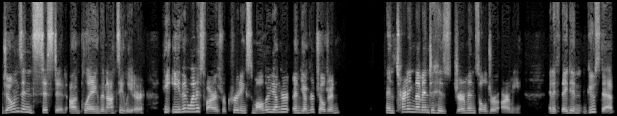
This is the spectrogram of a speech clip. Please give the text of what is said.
Jones insisted on playing the Nazi leader He even went as far as recruiting smaller, younger, and younger children and turning them into his German soldier army. And if they didn't goose step,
